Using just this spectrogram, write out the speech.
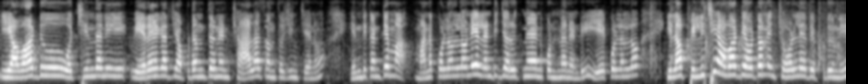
ఈ అవార్డు వచ్చిందని వేరే గారు చెప్పడంతో నేను చాలా సంతోషించాను. ఎందుకంటే మా మన కులంలోనే ఇలాంటివి జరుగుతున్నాయి అనుకుంటున్నానండి. ఏ కులంలో ఇలా పిలిచి అవార్డు ఇవ్వటం నేను చూడలేదు ఎప్పుడూని.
